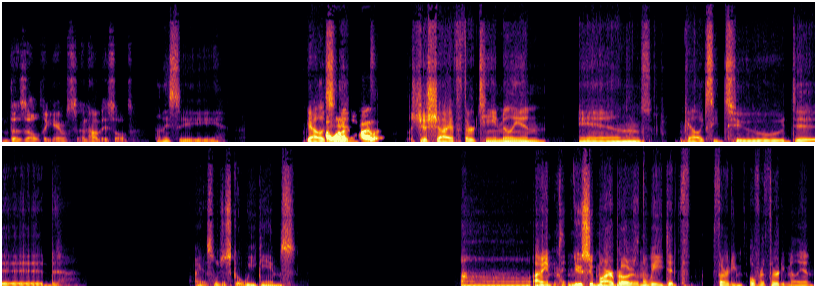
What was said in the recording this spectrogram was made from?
the Zelda games and how they sold. Let me see. I Galaxy to Twilight. just shy of 13 million, and Galaxy 2 did. I guess we'll just go Wii games. Uh, I mean, New Super Mario Brothers on the Wii did 30 over 30 million.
